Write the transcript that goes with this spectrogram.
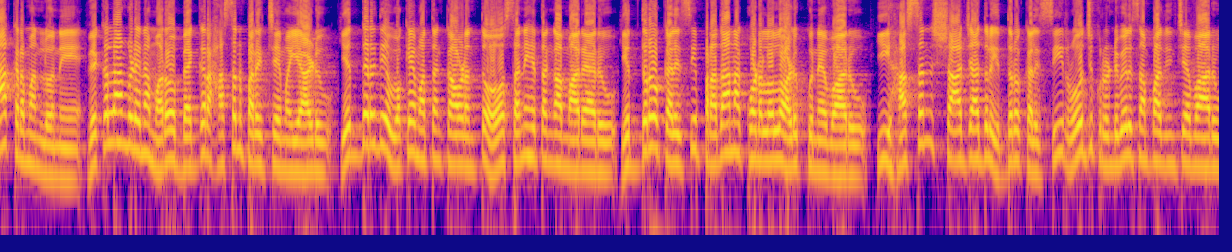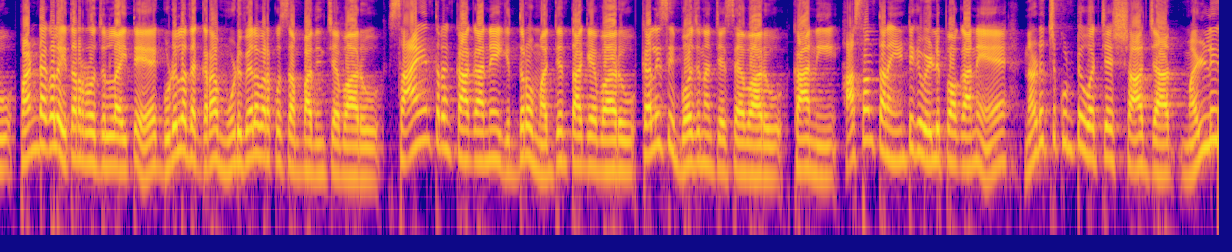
ఆ క్రమంలోనే వికలాంగుడైన మరో బెగ్గర హసన్ పరిచయం అయ్యాడు ఇద్దరిది ఒకే మతం కావడంతో సన్నిహితంగా మారారు. ఇద్దరూ కలిసి ప్రధాన కోడలలో అడుక్కునేవారు. ఈ హసన్ షాజాదులు ఇద్దరు కలిసి రోజుకు రెండు వేలు సంపాదించేవారు. పండగలు ఇతర రోజుల్లో అయితే గుడుల దగ్గర మూడు వేల వరకు సంపాదించేవారు. సాయంత్రం కాగానే ఇద్దరు మద్యం తాగేవారు. కలిసి భోజనం చేసేవారు. కానీ హసన్ తన ఇంటికి వెళ్ళిపోగానే నడుచుకుంటూ వచ్చే షాజాద్ మళ్ళీ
